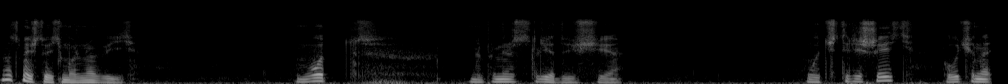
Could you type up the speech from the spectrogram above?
Ну, смотрите, что здесь можно увидеть. Вот, например, следующее. Вот 4,6 получено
